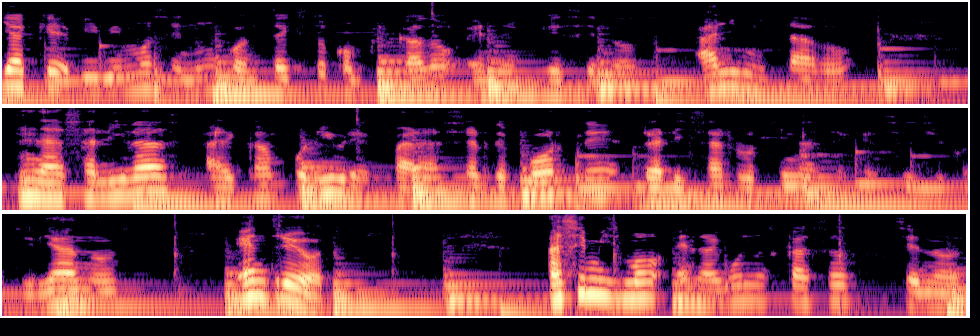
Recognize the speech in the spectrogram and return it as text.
ya que vivimos en un contexto complicado en el que se nos ha limitado las salidas al campo libre para hacer deporte, realizar rutinas de ejercicio cotidianos, entre otros. Asimismo, en algunos casos se nos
